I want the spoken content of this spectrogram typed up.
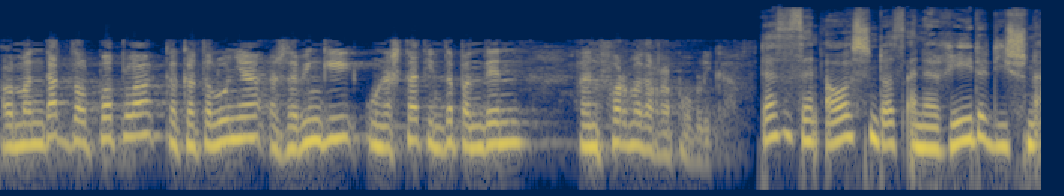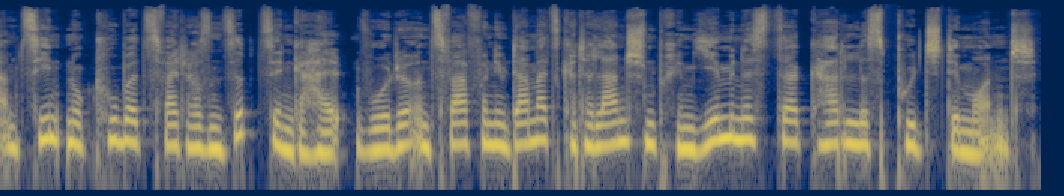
El mandat del poble que Catalunya esdevingui un estat independent in forma de república. Das ist ein Ausschnitt aus einer Rede, die schon am 10. Oktober 2017 gehalten wurde, und zwar von dem damals katalanischen Premierminister Carles Puigdemont.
